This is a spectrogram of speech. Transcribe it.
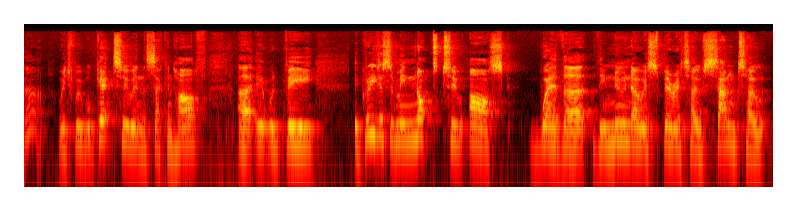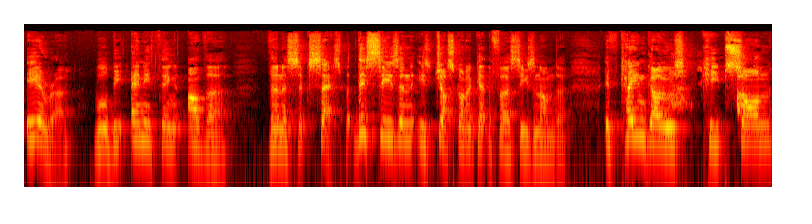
Ah, which we will get to in the second half. Uh, it would be egregious of me not to ask whether the Nuno Espirito Santo era will be anything other than a success. But this season, he's just got to get the first season under. If Kane goes, keep Son,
